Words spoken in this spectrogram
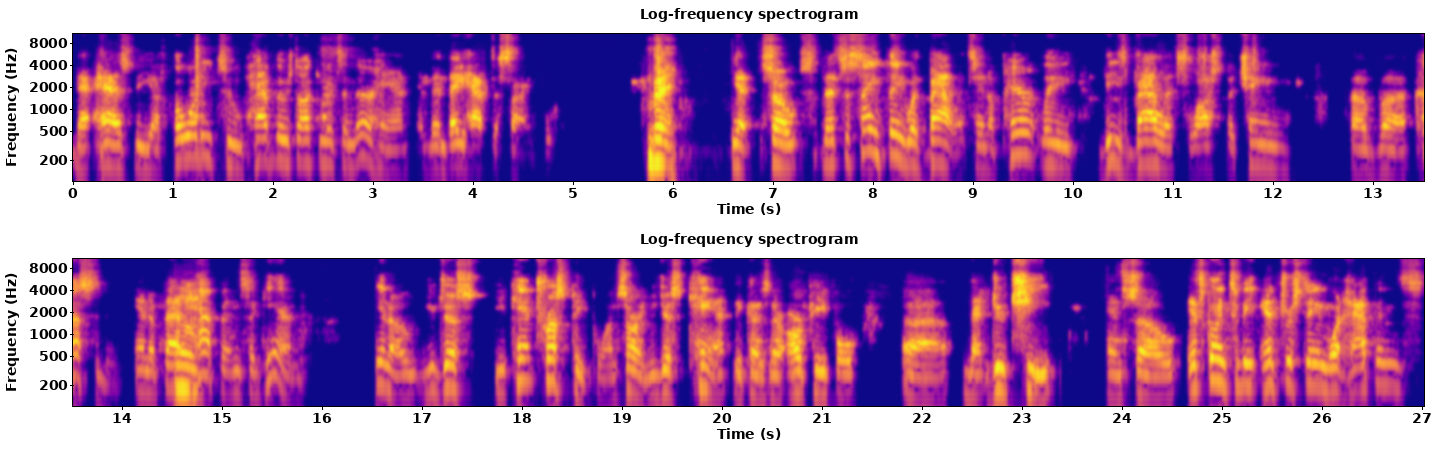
that has the authority to have those documents in their hand and then they have to sign for it Right. yeah so that's the same thing with ballots and apparently these ballots lost the chain of uh, custody. And if that Mm. happens again, you know, you just you can't trust people. I'm sorry, you just can't because there are people uh, that do cheat, and so it's going to be interesting what happens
